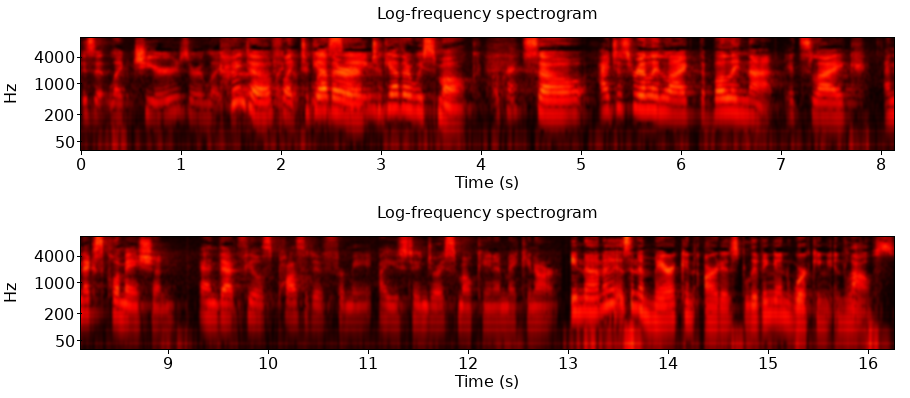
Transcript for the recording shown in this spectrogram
Is it like cheers or like Kind a- of like, a together. blessing? Together we smoke. Okay. So I just really like the Bolenath. It's like an exclamation, and that feels positive for me. I used to enjoy smoking and making art. Inanna is an American artist living and working in Laos.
